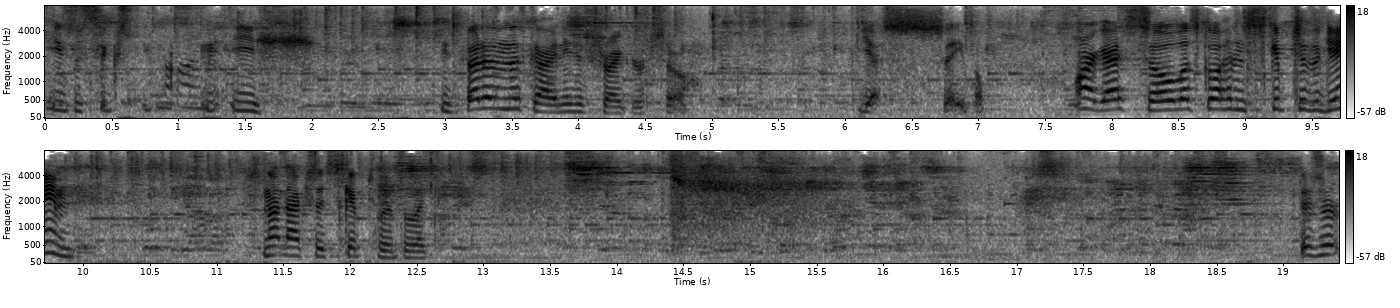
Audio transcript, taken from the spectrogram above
he's a 69 ish. He's better than this guy, and he's a striker. So, yes, save him. All right, guys. So let's go ahead and skip to the game. Not actually skip to it, but like. There's a.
